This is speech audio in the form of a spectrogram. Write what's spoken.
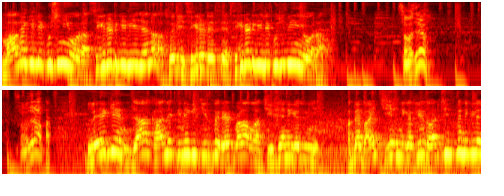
मावे के लिए कुछ नहीं हो रहा। सिगरेट के लिए जो है ना सॉरी सिगरेट ऐसे सिगरेट के लिए कुछ भी नहीं हो रहा। समझ रहे हो? समझ रहे हो लेकिन जहाँ खाने पीने की चीज़ पे रेट बढ़ा, वहाँ चीखें निकलनी है। अबे भाई, चीख निकल रही है तो हर चीज़ पे निकले।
